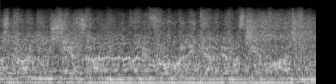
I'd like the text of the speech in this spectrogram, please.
Ausstrahlung, schier an, eine Frau liegt an der Maske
